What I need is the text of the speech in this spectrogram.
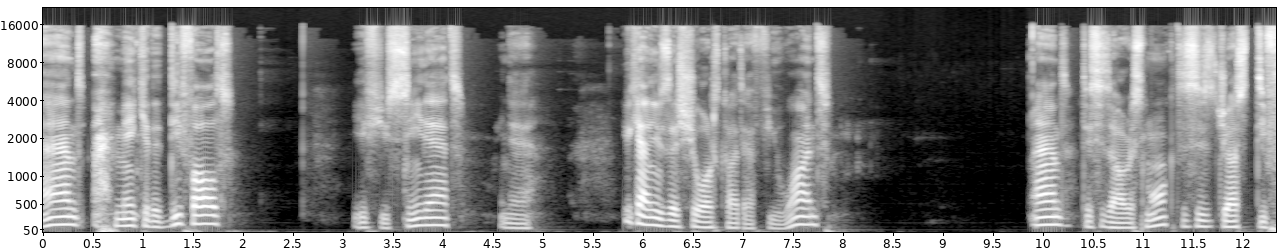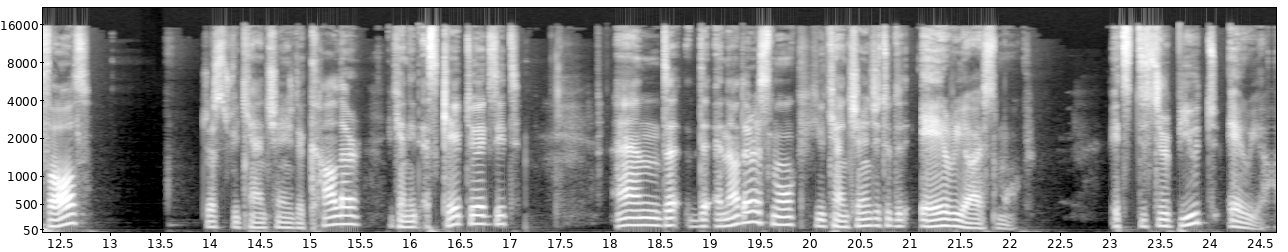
and make it a default. If you see that a, you can use a shortcut if you want. And this is our smoke. This is just default. Just we can change the color. You can hit escape to exit. And the, another smoke, you can change it to the area smoke its distribute area.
